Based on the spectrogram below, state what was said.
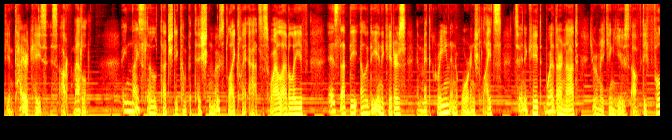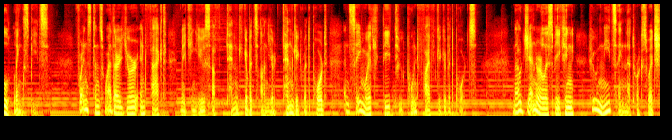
The entire case is out of metal. A nice little touch the competition most likely adds as well, I believe, is that the LED indicators emit green and orange lights to indicate whether or not you're making use of the full link speeds. For instance, whether you're in fact making use of 10 gigabits on your 10 gigabit port and same with the 2.5 gigabit ports. Now generally speaking, who needs a network switch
